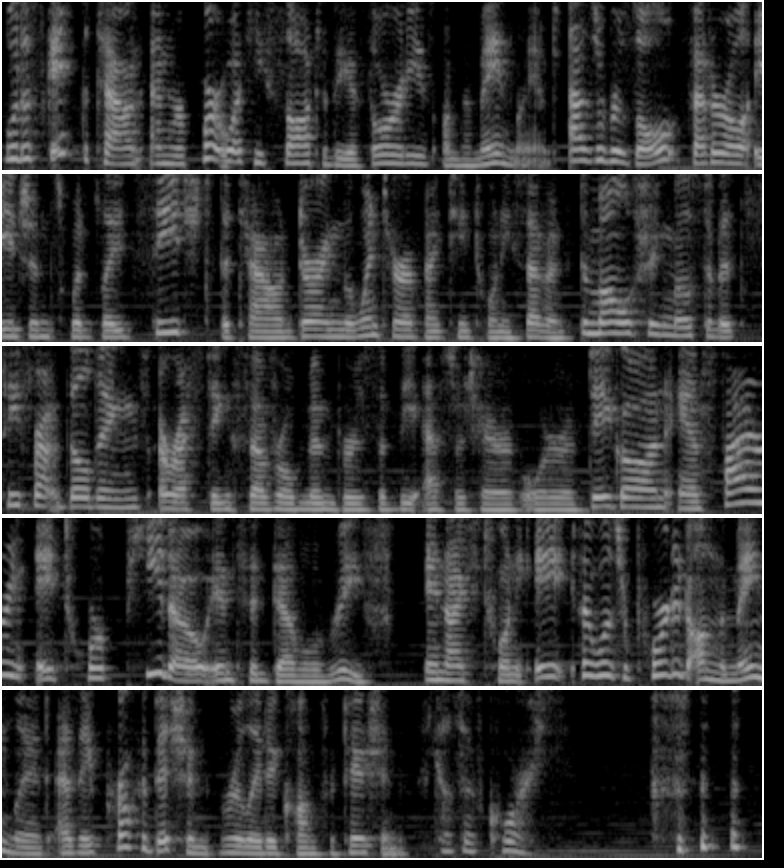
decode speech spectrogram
would escape the town and report what he saw to the authorities on the mainland. As a result, federal agents would lay siege to the town during the winter of 1927, demolishing most of its seafront buildings, arresting several members of the Esoteric Order of Dagon, and firing a torpedo into Devil Reef. In 1928, it was reported on the mainland as a prohibition-related confrontation, because of course.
